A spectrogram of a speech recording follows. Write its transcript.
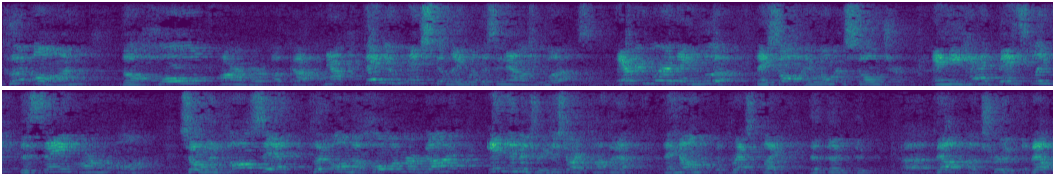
Put on the whole armor of God. Now, they knew instantly what this analogy was. Everywhere they looked, they saw a Roman soldier, and he had basically the same armor on. So when Paul said, put on the whole armor of God, in imagery just started popping up the helmet, the breastplate, the, the, the uh, belt of truth, the belt,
